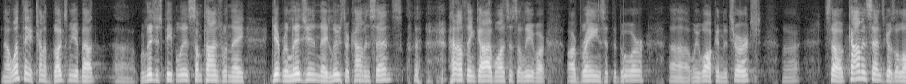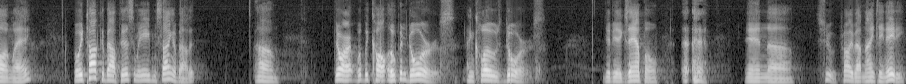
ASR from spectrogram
Now, one thing that kind of bugs me about uh, religious people is sometimes when they get religion, they lose their common sense. I don't think God wants us to leave our, our brains at the door uh, we walk into church. Uh, so, common sense goes a long way. But we talked about this and we even sang about it. Um, there are what we call open doors and closed doors. I'll give you an example. In, uh, shoot, probably about 1980,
